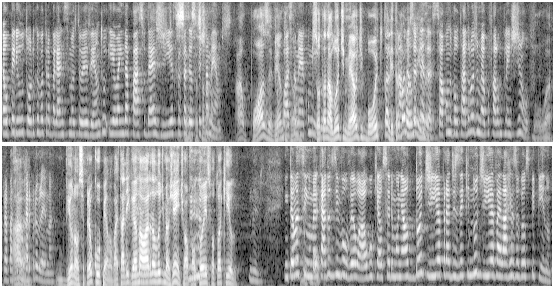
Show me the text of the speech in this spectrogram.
é o período todo que eu vou trabalhar em cima do teu evento e eu ainda passo 10 dias para fazer os fechamentos. Ah, o pós-evento. O pós então. também é comigo. Pessoa tá na lua de mel de boa e tu tá ali Ah, com trabalhando certeza. ainda. Só quando voltar do lua de mel que eu falo com o cliente de novo. Boa. Para passar Ah, qualquer né? problema. Viu? Não se preocupem, ela vai estar ligando na hora da lua de mel. Gente, ó, faltou isso, faltou aquilo. Então, assim, Muito o bom. mercado desenvolveu algo que é o cerimonial do dia para dizer que no dia vai lá resolver os pepinos.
